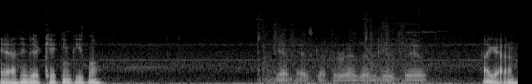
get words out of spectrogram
Yeah, I think they're kicking people. Yeah, Med's got the res over here too. I got him.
